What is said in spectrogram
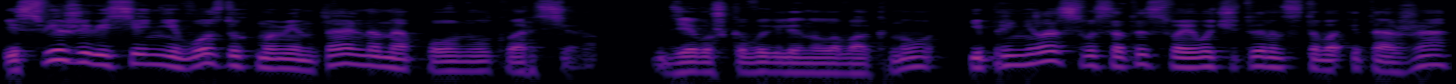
и свежий весенний воздух моментально наполнил квартиру. Девушка выглянула в окно и принялась с высоты своего четырнадцатого этажа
